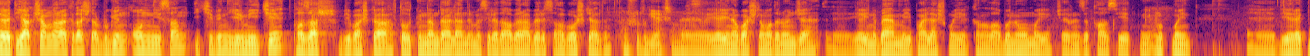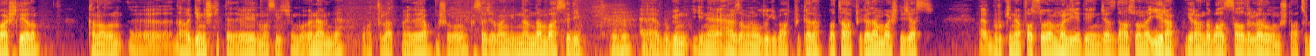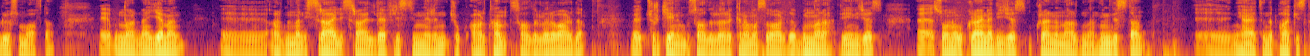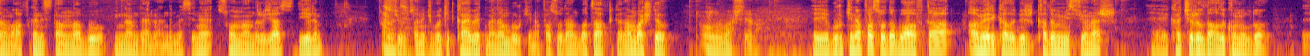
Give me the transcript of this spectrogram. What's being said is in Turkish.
Evet iyi akşamlar arkadaşlar. Bugün 10 Nisan 2022 Pazar. Bir başka haftalık gündem değerlendirmesiyle daha beraberiz. Abi hoş geldin. Hoş bulduk iyi akşamlar. Ee, yayına başlamadan önce e, yayını beğenmeyi, paylaşmayı, kanala abone olmayı, çevrenize tavsiye etmeyi unutmayın e, diyerek başlayalım. Kanalın e, daha geniş kitlelere yayılması için bu önemli. Bu hatırlatmayı da yapmış olalım. Kısaca ben gündemden bahsedeyim. Hı hı. E, bugün yine her zaman olduğu gibi Afrika'dan, Batı Afrika'dan başlayacağız. E, Burkina Faso ve Mali'ye değineceğiz. Daha sonra İran. İran'da bazı saldırılar olmuştu hatırlıyorsun bu hafta. E, bunlardan Yemen, e, ardından İsrail. İsrail'de Filistinlerin çok artan saldırıları vardı. Ve Türkiye'nin bu saldırılara kınaması vardı. Bunlara değineceğiz. Sonra Ukrayna diyeceğiz. Ukrayna'nın ardından Hindistan. E, nihayetinde Pakistan ve Afganistan'la bu gündem değerlendirmesini sonlandıracağız diyelim. Evet. İstiyorsan hiç vakit kaybetmeden Burkina Faso'dan, Batı Afrika'dan başlayalım. Olur başlayalım. Ee, Burkina Faso'da bu hafta Amerikalı bir kadın misyoner e, kaçırıldı, alıkonuldu. Ee,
